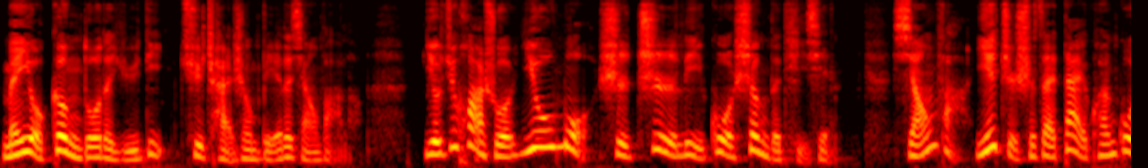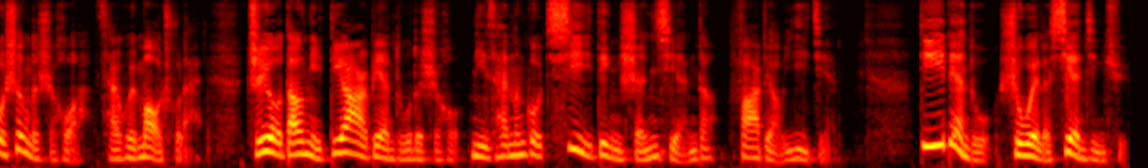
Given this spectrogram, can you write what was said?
没有更多的余地去产生别的想法了。有句话说，幽默是智力过剩的体现，想法也只是在带宽过剩的时候啊才会冒出来。只有当你第二遍读的时候，你才能够气定神闲地发表意见。第一遍读是为了陷进去，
